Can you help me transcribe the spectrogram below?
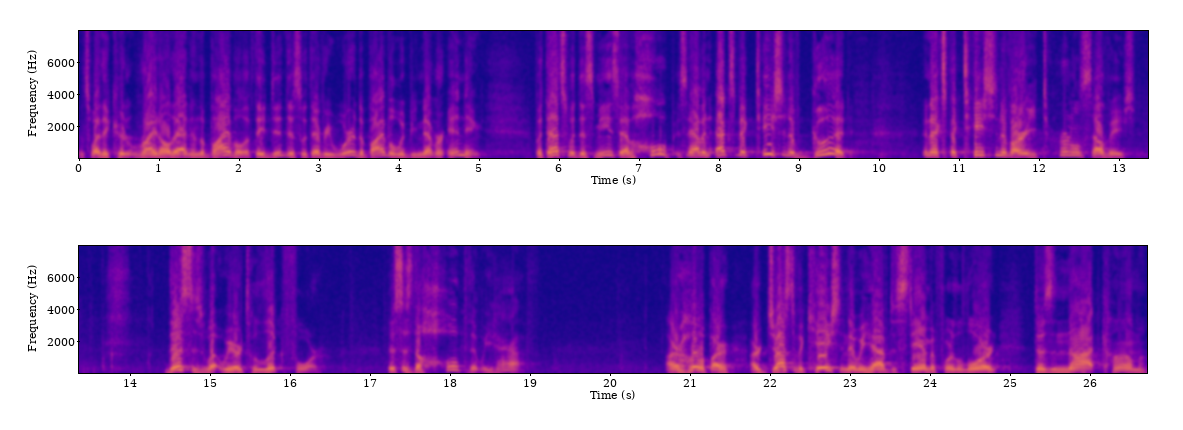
That's why they couldn't write all that in the Bible. If they did this with every word, the Bible would be never ending. But that's what this means to have hope, is to have an expectation of good an expectation of our eternal salvation. This is what we are to look for. This is the hope that we have. Our hope, our, our justification that we have to stand before the Lord does not come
